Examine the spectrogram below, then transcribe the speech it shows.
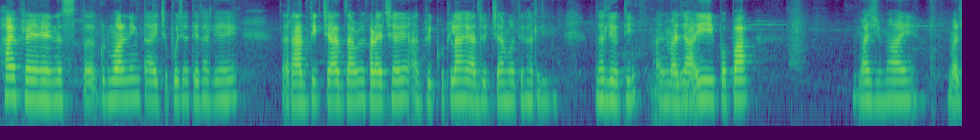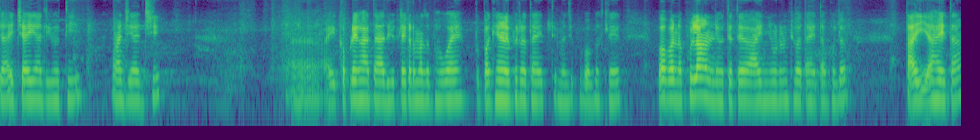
हाय फ्रेंड्स तर गुड मॉर्निंग तर आईची पूजा ते झाली आहे. तर आद्विकची आज जावळ काढायची आहे. आद्विक कुठला आहे? आद्विकची आंघोळ ते घातली झाली होती. आणि माझ्या आई पप्पा माझी माय माझ्या आईची आई आली होती माझी आजी. आई कपडे घालत आहे. आद्विकला इकडे माझा भाऊ आहे. पप्पा घेणं फिरत आहेत. ते माझे पप्पा बसले आहेत. पप्पांना फुलं आणले होते. ते आई निवडून ठेवत आहे त्या फुलं. ताई आहे ता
